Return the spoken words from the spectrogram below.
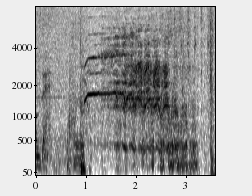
scumbag. Stop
